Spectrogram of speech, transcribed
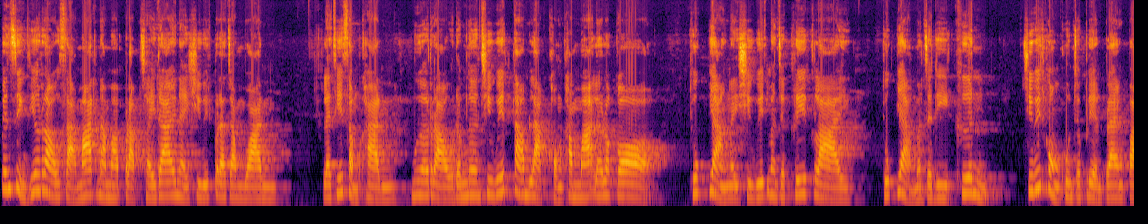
เป็นสิ่งที่เราสามารถนำมาปรับใช้ได้ในชีวิตประจำวัน และที่สำคัญเมื่อเราดำเนินชีวิตตามหลักของธรรมะแล้วล้วก็ ทุกอย่างในชีวิตมันจะคลี่คลาย ทุกอย่างมันจะดีขึ้น ชีวิตของคุณจะเปลี่ยนแปลงไป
